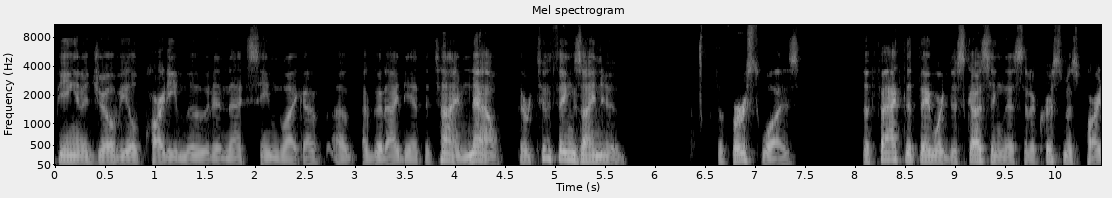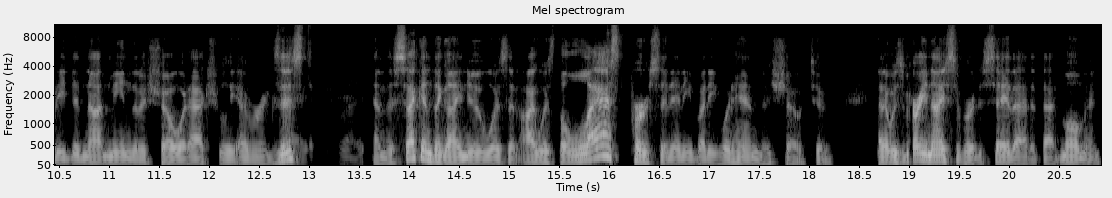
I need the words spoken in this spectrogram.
being in a jovial party mood and that seemed like a, a, a, good idea at the time now there were two things i knew the first was the fact that they were discussing this at a christmas party did not mean that a show would actually ever exist Right. right. and the second thing i knew was that i was the last person anybody would hand this show to and it was very nice of her to say that at that moment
